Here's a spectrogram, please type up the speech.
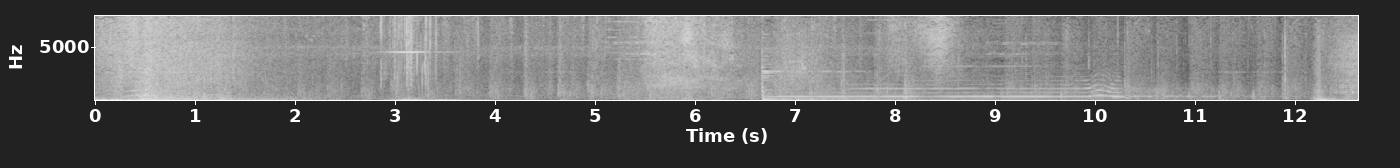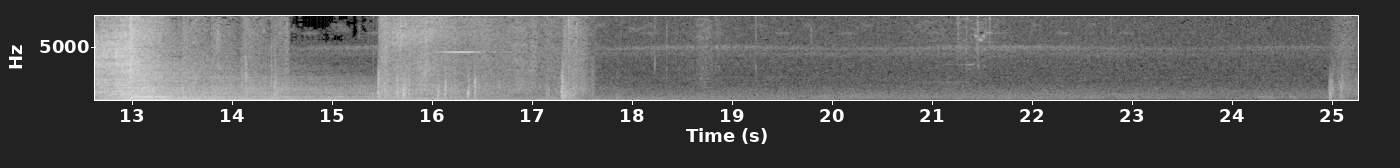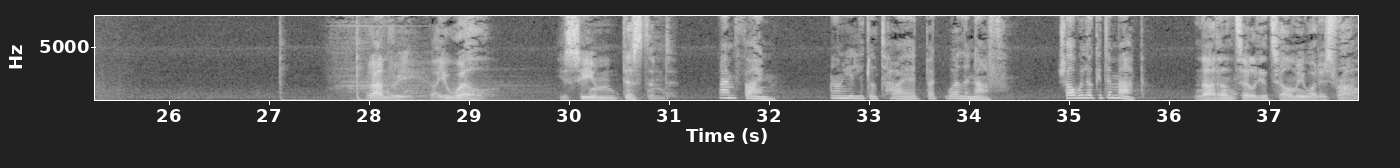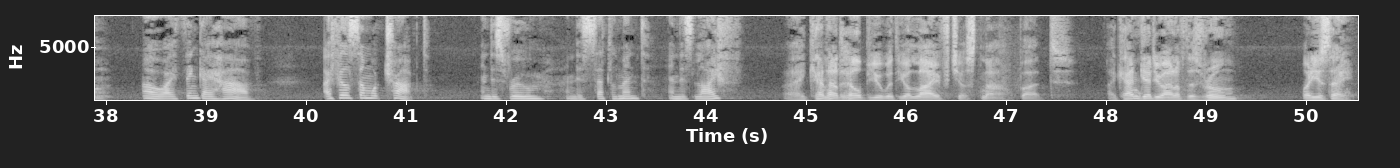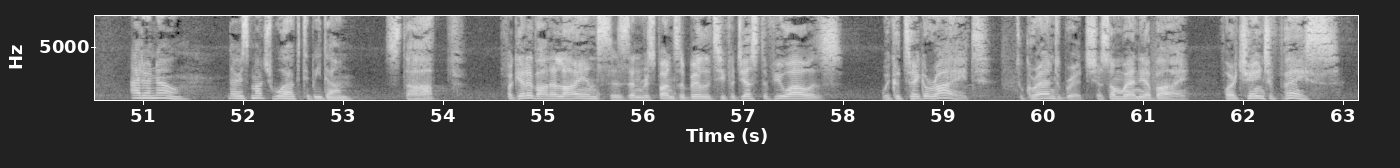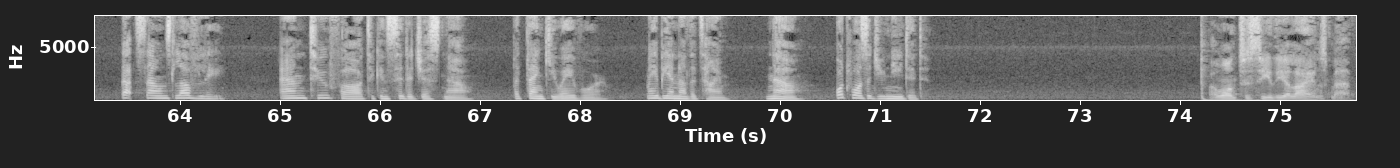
Randvi, are you well? You seem distant. I'm fine. Only a little tired, but well enough. Shall we look at the map? Not until you tell me what is wrong. Oh, I think I have. I feel somewhat trapped. In this room, and this settlement, and this life. I cannot help you with your life just now, but I can get you out of this room. What do you say? I don't know. There is much work to be done. Stop. Forget about alliances and responsibility for just a few hours. We could take a ride to Grantebridge or somewhere nearby for a change of pace. That sounds lovely. And too far to consider just now. But thank you, Eivor. Maybe another time. Now, what was it you needed? I want to see the Alliance map.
